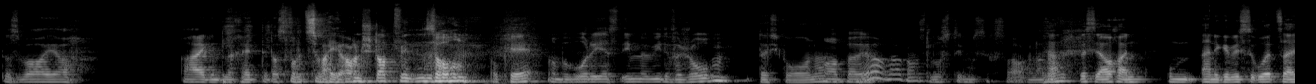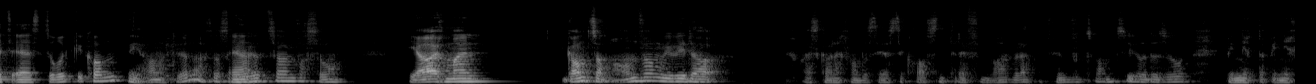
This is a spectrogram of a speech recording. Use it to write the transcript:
Das war ja, eigentlich hätte das vor zwei Jahren stattfinden sollen, okay. aber wurde jetzt immer wieder verschoben. Durch Corona. Aber ja, war ganz lustig, muss ich sagen. Also, Ja, du bist ja auch ein, um eine gewisse Uhrzeit erst zurückgekommen. ja, natürlich, das Ja. gehört so einfach so. Ja, ich meine, ganz am Anfang, wie wir da, ich weiß gar nicht, wann das erste Klassentreffen war, vielleicht mit 25 oder so, bin ich, da bin ich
